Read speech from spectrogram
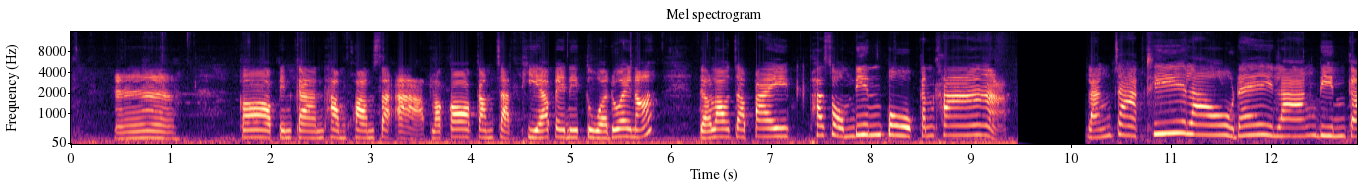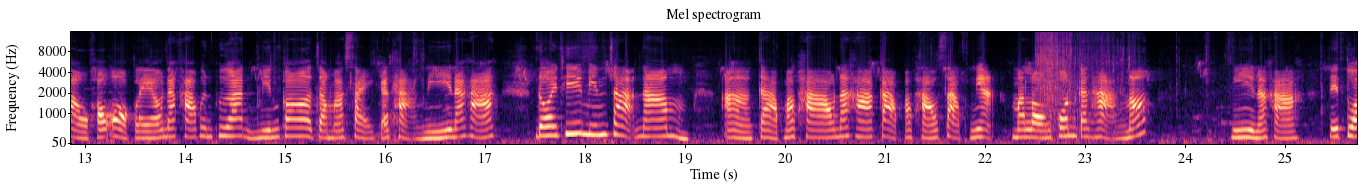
ๆ อ่า ก็เป็นการทำความสะอาดแล้วก็กำจัดเพี้ยไปในตัวด้วยเนาะ เดี๋ยวเราจะไปผสมดินปลูกกันค่ะ หลังจากที่เราได้ล้างดินเก่าเขาออกแล้วนะคะเพื่อนๆ มิ้นก็จะมาใส่กระถางนี้นะคะ โดยที่มิ้นจะนำอ่ากาบมะพร้าวนะคะ กาบมะพร้าวสับเนี่ยมาลองก้นกระถางเนาะ นี่นะคะ ในตัว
